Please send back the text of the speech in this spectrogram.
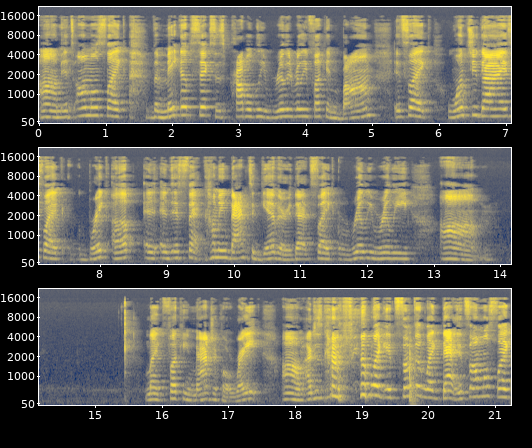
um, it's almost like the makeup sex is probably really, really fucking bomb. It's like once you guys like break up and, and it's that coming back together that's like really, really um like fucking magical, right? Um, I just kind of feel like it's something like that. It's almost like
